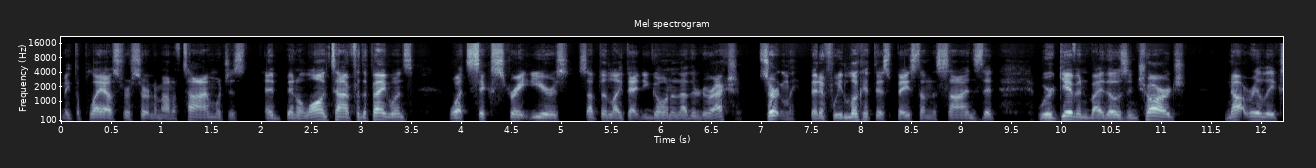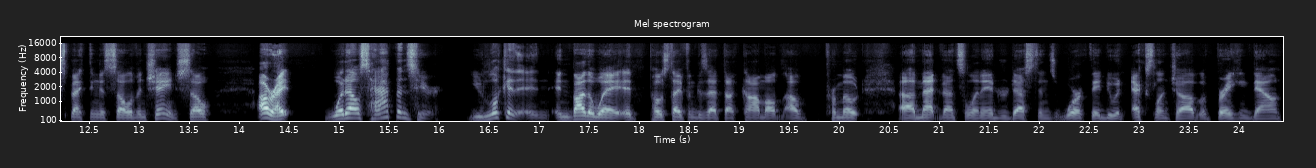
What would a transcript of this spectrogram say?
make the playoffs for a certain amount of time, which has been a long time for the Penguins, what, six straight years, something like that, you go in another direction. Certainly. But if we look at this based on the signs that we're given by those in charge, not really expecting a Sullivan change. So, all right, what else happens here? You look at it, and, and by the way, at post-gazette.com, I'll, I'll promote uh, Matt Vensel and Andrew Destin's work. They do an excellent job of breaking down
